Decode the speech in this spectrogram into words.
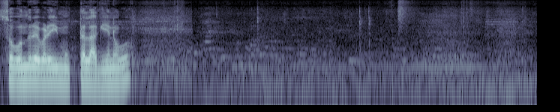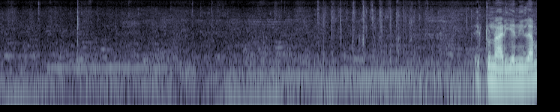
সো বন্ধুরা, এবার এই মুখটা লাগিয়ে নেব। একটু নাড়িয়ে নিলাম।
